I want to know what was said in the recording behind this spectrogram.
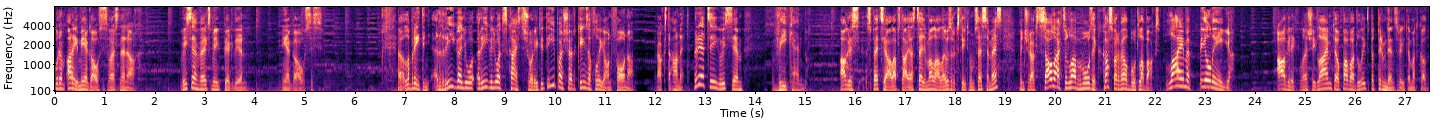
kuram arī miegausis vairs nenāk. Visiem veiksmīgi piekdienu. Miegausis. Uh, Labrītiņ, Rīga, ļo, Rīga ļoti skaista šorīt, it īpaši ar Kings of Leon fonā. Raksta Anete. Priecīgu visiem weekendu. Agris speciāli apstājās ceļa malā, lai uzrakstītu mums SMS. Viņš raksta, saulēkts un laba mūzika. Kas var vēl būt labāks? Laime pilnīga! Agri, lai šī laime tev pavada līdz pat pirmdienas rītam atkal.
